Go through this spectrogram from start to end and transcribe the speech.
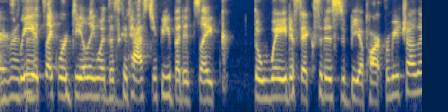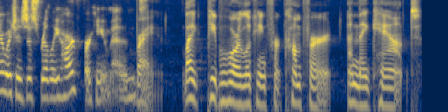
I read we, that. it's like we're dealing with this catastrophe, but it's like the way to fix it is to be apart from each other, which is just really hard for humans. Right. Like people who are looking for comfort and they can't.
